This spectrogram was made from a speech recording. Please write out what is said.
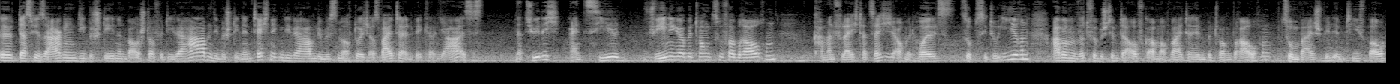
äh, dass wir sagen, die bestehenden Baustoffe, die wir haben, die bestehenden Techniken, die wir haben, die müssen wir auch durchaus weiterentwickeln. Ja, es ist natürlich ein Ziel, weniger Beton zu verbrauchen. Kann man vielleicht tatsächlich auch mit Holz substituieren, aber man wird für bestimmte Aufgaben auch weiterhin Beton brauchen, zum Beispiel im Tiefbau.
